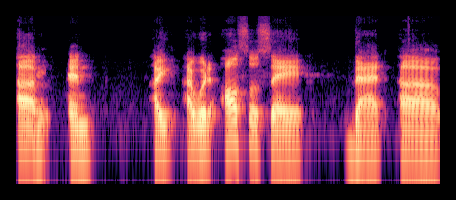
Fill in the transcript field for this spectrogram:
Um, and I I would also say that uh,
